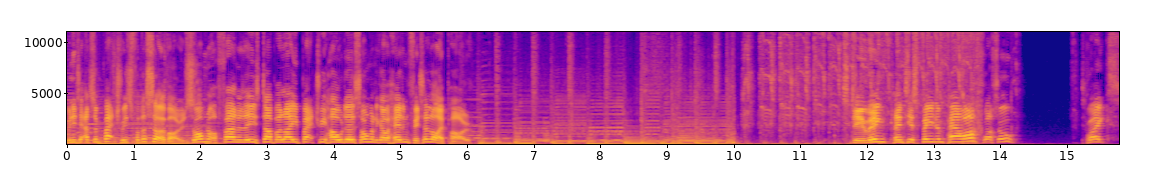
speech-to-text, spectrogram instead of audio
we need to add some batteries for the servos. So I'm not a fan of these double A battery holders, so I'm going to go ahead and fit a LiPo. Steering, plenty of speed and power. Throttle, brakes.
